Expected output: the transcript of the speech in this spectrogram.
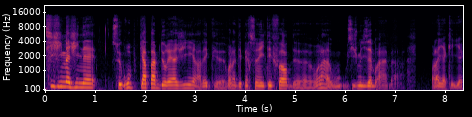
Si, j'imaginais ce groupe capable de réagir avec euh, voilà, des personnalités fortes, voilà, ou, si je me disais, bah, bah voilà, il y a, y, a,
